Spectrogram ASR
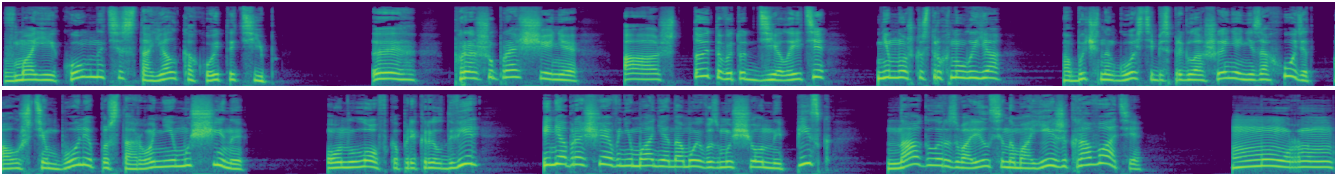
в моей комнате стоял какой-то тип. «Э, прошу прощения, а что это вы тут делаете?» Немножко струхнула я. Обычно гости без приглашения не заходят, а уж тем более посторонние мужчины. Он ловко прикрыл дверь и, не обращая внимания на мой возмущенный писк, нагло развалился на моей же кровати. «Мур,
